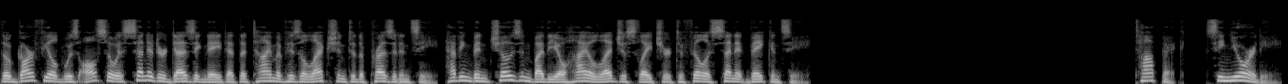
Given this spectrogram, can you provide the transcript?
though Garfield was also a senator-designate at the time of his election to the presidency, having been chosen by the Ohio legislature to fill a Senate vacancy. Seniority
